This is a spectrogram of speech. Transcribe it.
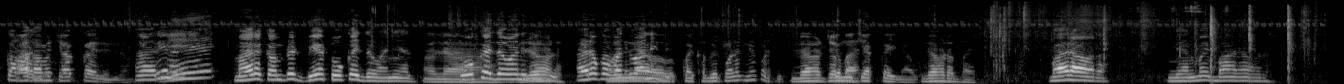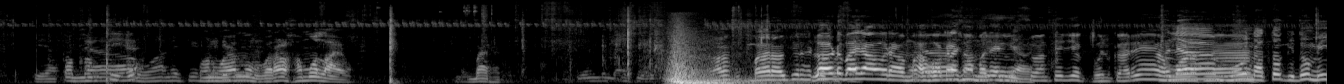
કરો કરી મારે કમ્પ્લીટ બે ટોકાઈ જવાની આજ ટોકાઈ જવાની અરે કોઈ વધવાની કોઈ ખબર પડે નહીં પડતી? કે હું ચેક કરીને આવું. લેહડો ભાઈ બાર. આવર મેલમાં બાર આવરા વરાળ હમો લાયો. બહાર હા બહાર આવજો રે બહાર આવો રામ. આ હોકળાશમાં મજા નહીં આવે. શાંતિજી એક ભૂલ કરે હું નતો કીધું મેં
